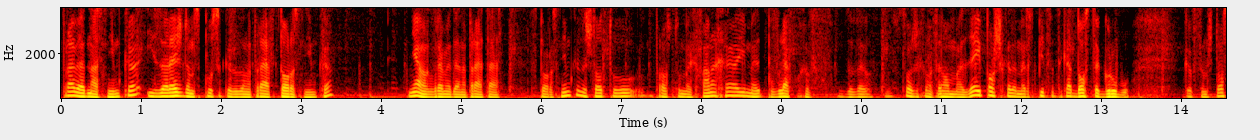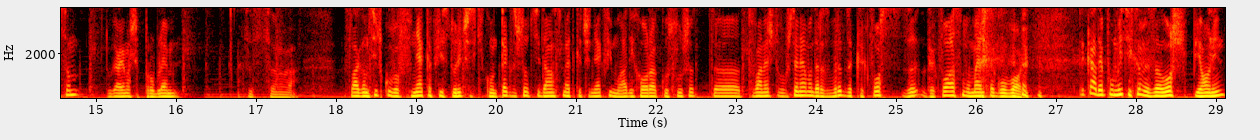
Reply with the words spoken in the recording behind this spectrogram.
Правя една снимка и зареждам спусъка, за да направя втора снимка. Нямах време да направя тази втора снимка, защото просто ме хванаха и ме повлякоха, в, сложиха в едно мазе и почнаха да ме разпитват така доста грубо. Какъв съм, що съм. Тогава имаше проблем с... А, слагам всичко в някакъв исторически контекст, защото си давам сметка, че някакви млади хора, ако слушат а, това нещо, въобще няма да разберат за какво, за какво аз в момента говоря. така, де помислиха ме за лош шпионин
